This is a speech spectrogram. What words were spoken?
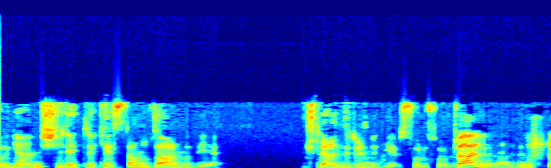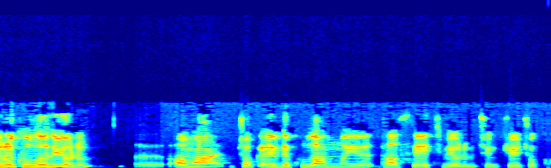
Soru gelmiş jiletle kessem uzar mı diye. Güçlendirir mi diye bir soru soracaktı Ben herhalde. ustura kullanıyorum ama çok evde kullanmayı tavsiye etmiyorum. Çünkü çok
